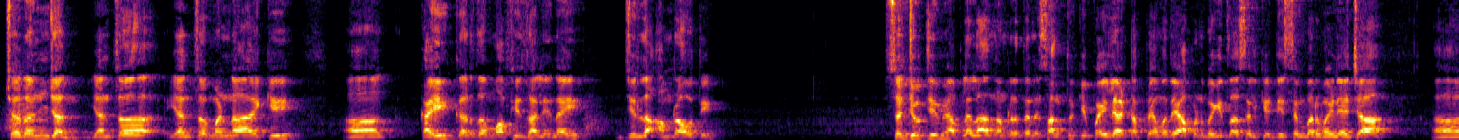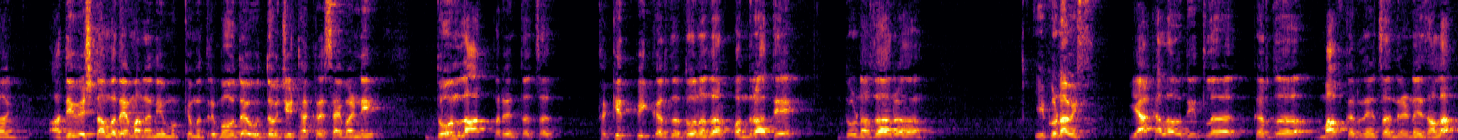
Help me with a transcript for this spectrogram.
चरंजन. यांचं यांचं म्हणणं आहे की काही कर्जमाफी झाली नाही जिल्हा अमरावती. संजोगजी मी आपल्याला नम्रतेने सांगतो की पहिल्या टप्प्यामध्ये आपण बघितलं असेल की डिसेंबर महिन्याच्या अधिवेशनामध्ये माननीय मुख्यमंत्री महोदय उद्धवजी ठाकरे साहेबांनी दोन लाखपर्यंतचं थकीत पीक कर्ज दोन हजार पंधरा ते दोन हजार एकोणावीस या कालावधीतलं कर्ज माफ करण्याचा निर्णय झाला.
